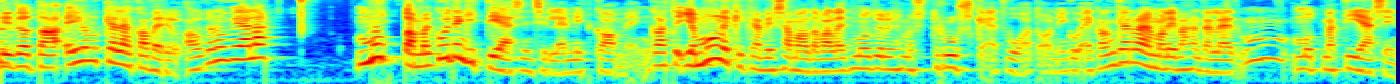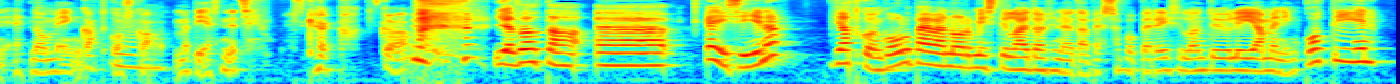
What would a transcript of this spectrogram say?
niin tota, ei ollut kellään kaverilla alkanut vielä. Mutta mä kuitenkin tiesin silleen, mitkä on menkat. Ja mullekin kävi samalla tavalla, että mulla tuli semmoiset ruskeat vuotoa niin kuin ekan kerran. Ja mä olin vähän tälleen, että mm, mutta mä tiesin, että ne on menkat, koska mm. mä tiesin, että se ei myöskään kakkaa. ja tota, ää, ei siinä. Jatkoin koulupäivän normisti, laitoin sinne jotain vessapaperia silloin tyyliin ja menin kotiin.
